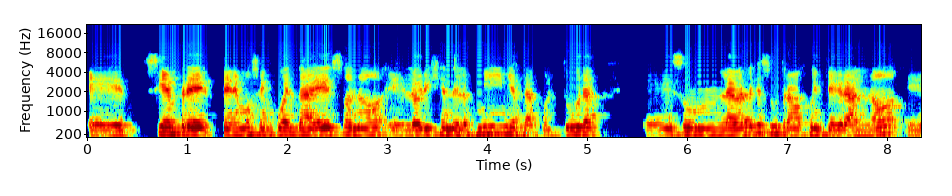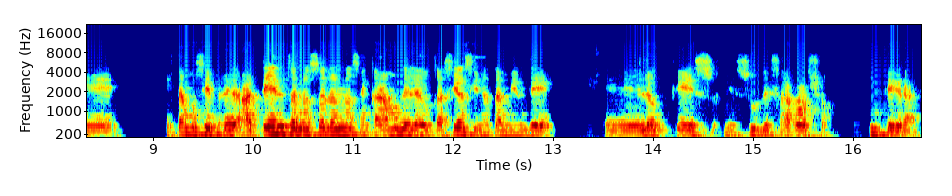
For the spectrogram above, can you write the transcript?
eh, siempre tenemos en cuenta eso, ¿no? El origen de los niños, la cultura. Eh, es un, la verdad que es un trabajo integral, ¿no? Eh, estamos siempre atentos, no solo nos encargamos de la educación, sino también de lo que es, su desarrollo integral.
